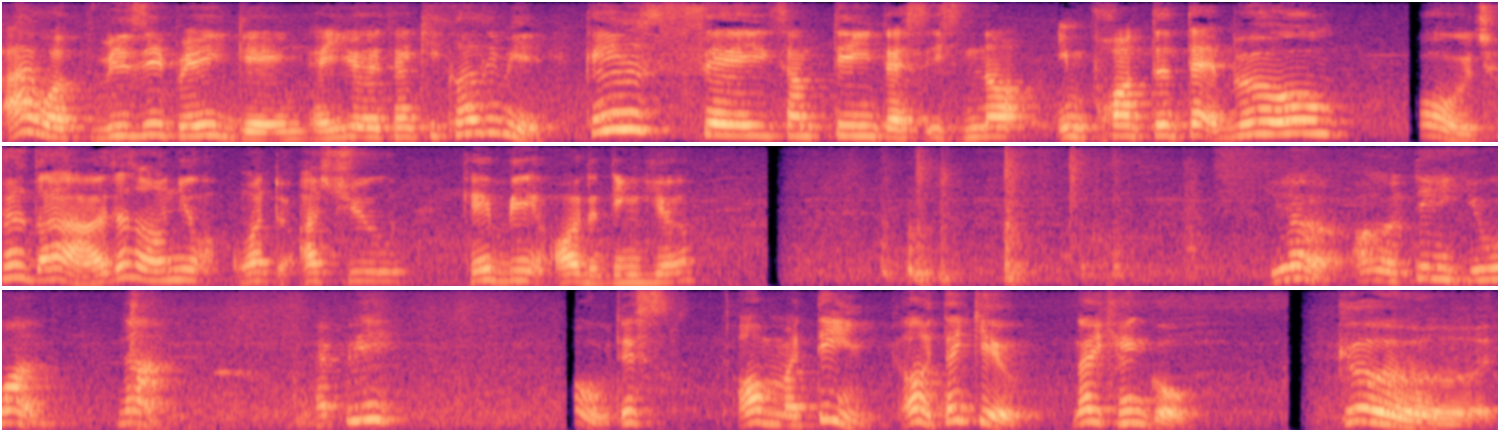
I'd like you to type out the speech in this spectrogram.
I was busy playing game and you can keep calling me. Can you say something that is not important, Taboo? Oh, sure I just only want to ask you, can you bring all the things here? Here, all the things you want. Nah, happy? Oh, this all my thing. Oh, thank you. Now you can go. Good.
